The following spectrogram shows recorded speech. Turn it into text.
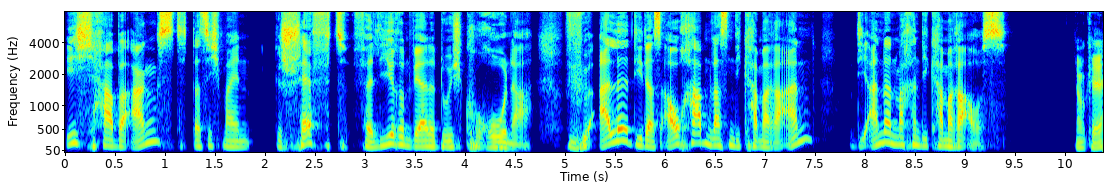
ich habe Angst, dass ich mein Geschäft verlieren werde durch Corona. Für alle, die das auch haben, lassen die Kamera an und die anderen machen die Kamera aus. Okay.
